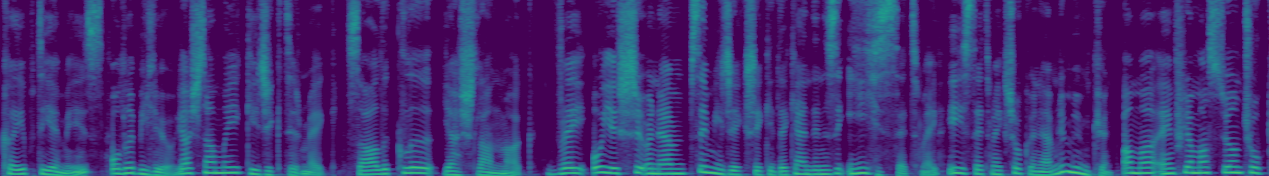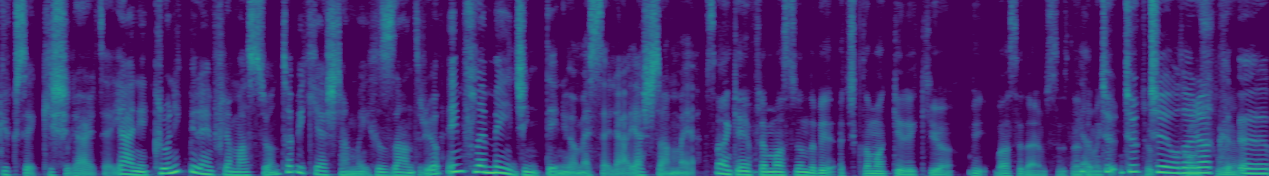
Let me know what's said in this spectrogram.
kayıp diyemeyiz olabiliyor. Yaşlanmayı geciktirmek, sağlıklı yaşlanmak ve o yaşı önemsemeyecek şekilde kendinizi iyi hissetmek, iyi hissetmek çok önemli mümkün. Ama enflamasyon çok yüksek kişilerde. Yani kronik bir enflamasyon tabii ki yaşlanmayı hızlandırıyor. Inflammaging deniyor mesela yaşlanmaya. Sanki enflamasyonu da bir açıklamak gerekiyor. Bir bahseder misiniz ne Ya, demek? Çok Türkçe olarak e,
